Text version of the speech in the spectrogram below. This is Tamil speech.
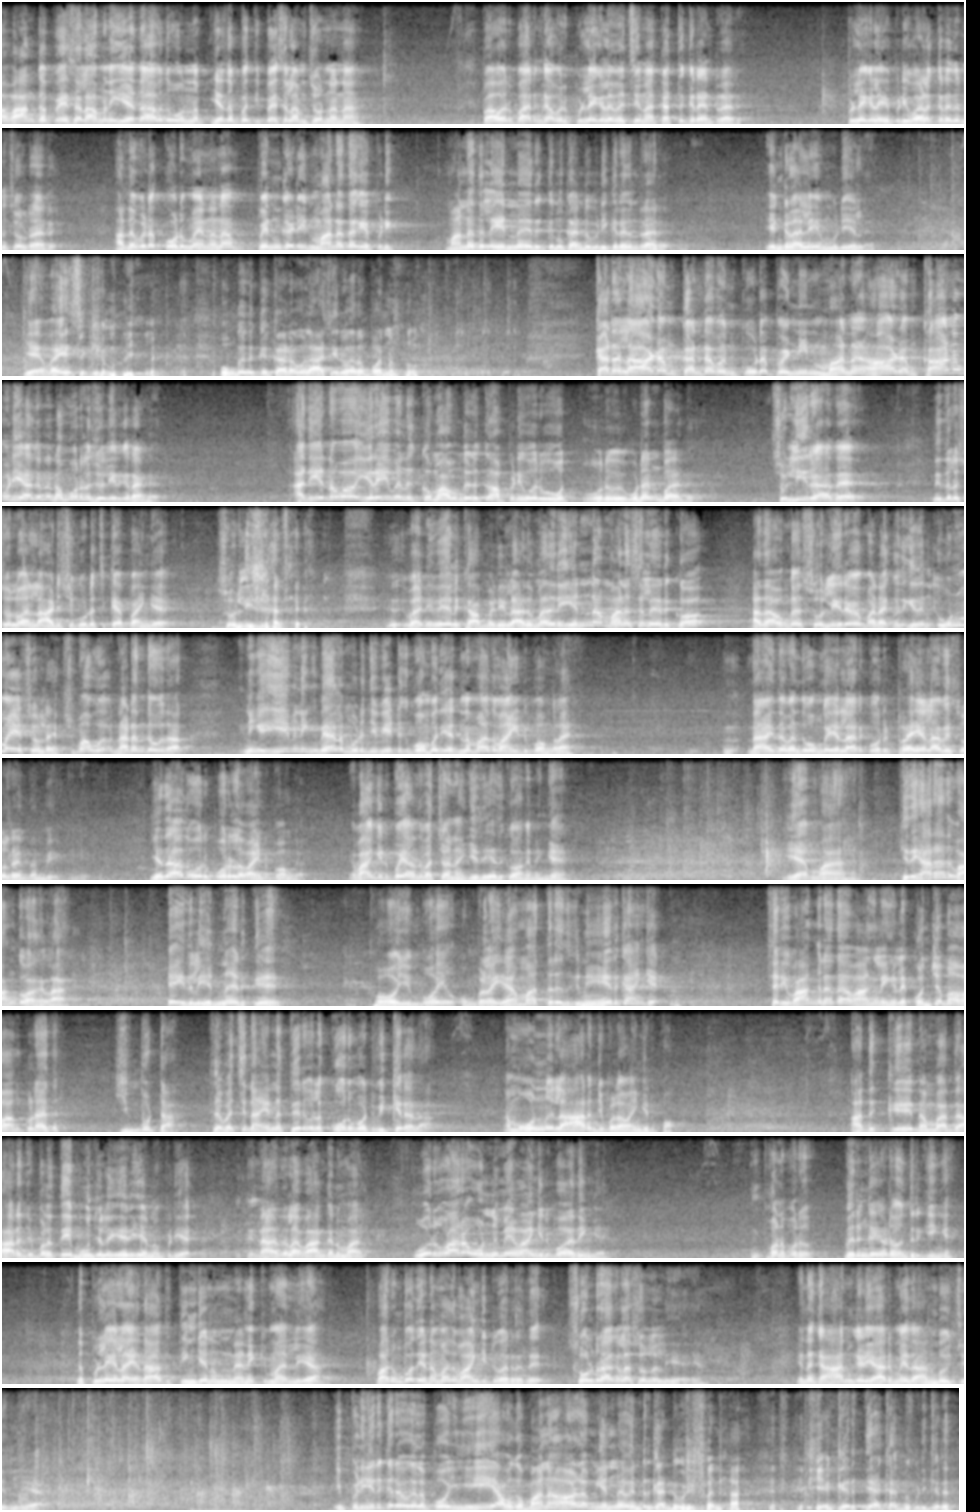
வாங்க பேசலாம்னு ஏதாவது ஒன்று எதை பற்றி பேசலாம்னு சொன்னேன்னா இப்போ அவர் பாருங்க அவர் பிள்ளைகளை வச்சு நான் கற்றுக்கிறேன்றாரு பிள்ளைகளை எப்படி வளர்க்குறதுன்னு சொல்கிறாரு அதை விட கொடுமை என்னென்னா பெண்களின் மனதை எப்படி மனதில் என்ன இருக்குதுன்னு கண்டுபிடிக்கிறதுன்றாரு. எங்களாலேயே முடியலை. என் வயசுக்கே முடியல. உங்களுக்கு கடவுள் ஆசீர்வாதம் பண்ணணும். கடல் ஆழம் கண்டவன் கூட பெண்ணின் மன ஆழம் காண முடியாதுன்னு நம்ம ஊரில் சொல்லியிருக்கிறாங்க. அது என்னவோ இறைவனுக்கும் அவங்களுக்கும் அப்படி ஒரு ஒத்- ஒரு உடன்பாடு. சொல்லிடாத இதில் சொல்லுவான்ல அடித்து கூட கேட்பாங்க. சொல்லிடாத வடிவேலு காமெடியில் அது மாதிரி என்ன மனசில் இருக்கோ அதை அவங்க சொல்லிடவே மாட்டாங்க. இது உண்மையை சொல்கிறேன் சும்மா நடந்த உதாரணம் நீங்கள் ஈவினிங் வேலை முடிஞ்சு வீட்டுக்கு போகும்போது என்னமாவது வாங்கிட்டு போங்களேன். நான் இதை வந்து உங்கள் எல்லாருக்கும் ஒரு ட்ரையலாகவே சொல்கிறேன் தம்பி. ஏதாவது ஒரு பொருளை வாங்கிட்டு போங்க. வாங்கிட்டு போய் அதை வச்சோன்னே இது எதுக்கு வாங்கினீங்க? ஏம்மா இதை யாராவது வாங்குவாங்களா? ஏ இதில் என்ன இருக்குது போயும் போயும் உங்களை ஏமாத்துறதுக்குன்னே இருக்காங்க சரி வாங்கினதா வாங்கலைங்களே கொஞ்சமாக வாங்கக்கூடாது? இம்புட்டா இதை வச்சு நான் என்ன தெருவில் கூறு போட்டு விற்கிறதா நம்ம ஒன்றும் இல்லை ஆரஞ்சு பழம் வாங்கியிருப்போம். அதுக்கு நம்ம அந்த ஆரஞ்சு பழத்தையே மூஞ்சில் எரியணும் இப்படியே. நான் அதெல்லாம் வாங்கணுமா? ஒரு வாரம் ஒன்றுமே வாங்கிட்டு போகாதீங்க. போன பிறகு வெறுங்கையோட வந்திருக்கீங்க. இந்த பிள்ளைகள்லாம் ஏதாவது திங்கணும்னு நினைக்குமா இல்லையா? வரும்போது என்னமாவது வாங்கிட்டு வர்றது. சொல்கிறாங்களா சொல்லலையா? என்னங்க ஆண்கள் யாருமே இதை அனுபவிச்சது இல்லையா? இப்படி இருக்கிறவங்களை போய் அவங்க மன ஆழம் என்னவென்று கண்டுபிடிப்பேன்னா எங்கிருந்தியா கண்டுபிடிக்கிறது?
